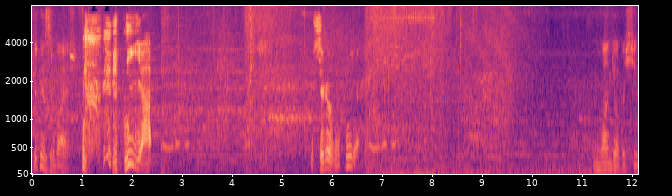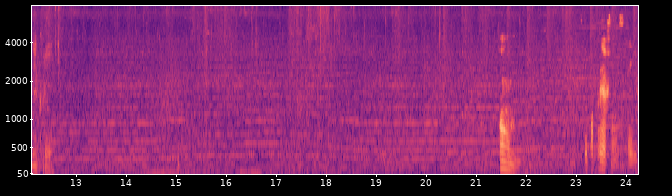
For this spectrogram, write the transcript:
Что ты взрываешь? Это не я. Ты серьезно, это не я. Ну, ангел почти накрыл. Ом. Ты по-прежнему стоишь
